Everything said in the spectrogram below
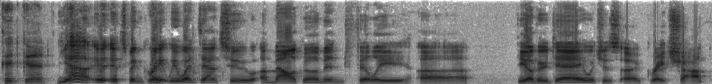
good good yeah, it, it's been great. We went down to Amalgam in Philly uh, the other day, which is a great shop.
